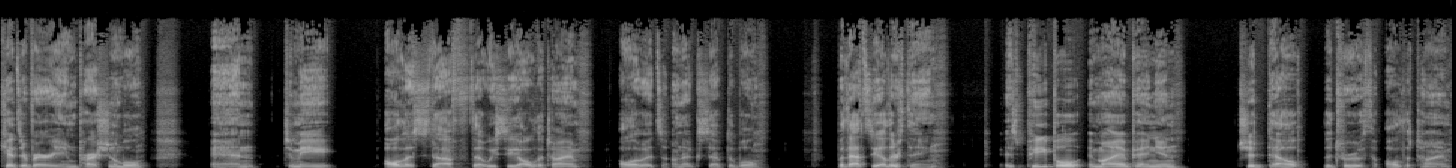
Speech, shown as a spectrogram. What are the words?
kids are very impressionable and to me all this stuff that we see all the time all of it's unacceptable. But that's the other thing is people in my opinion should tell the truth all the time.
